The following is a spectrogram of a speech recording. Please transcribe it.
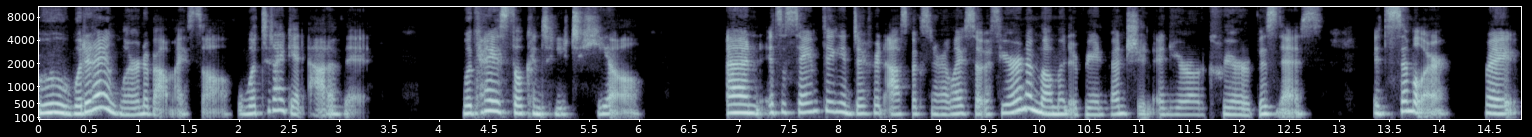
ooh, what did I learn about myself? What did I get out of it? What can I still continue to heal? And it's the same thing in different aspects in our life. So if you're in a moment of reinvention in your own career or business, it's similar, right?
